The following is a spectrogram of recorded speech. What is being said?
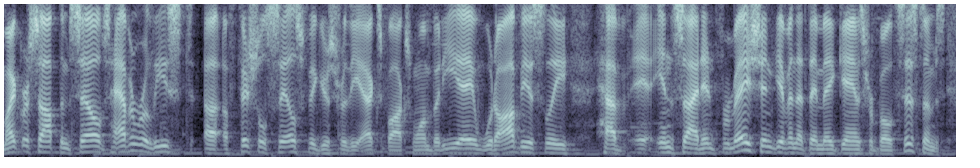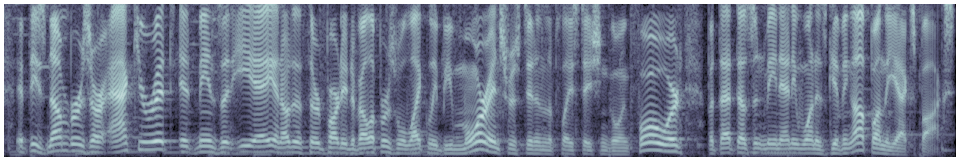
Microsoft themselves haven't released uh, official sales figures for the Xbox One, but EA would obviously have uh, inside information given that they make games for both systems. If these numbers are accurate, it means that EA and other third-party developers will likely be more interested in the PlayStation going forward, but that doesn't mean anyone is giving up on the Xbox.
